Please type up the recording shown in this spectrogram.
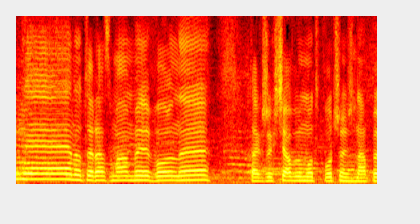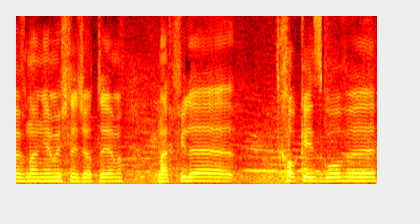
Nie, no teraz mamy wolne, także chciałbym odpocząć na pewno, nie myśleć o tym, na chwilę hokej z głowy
